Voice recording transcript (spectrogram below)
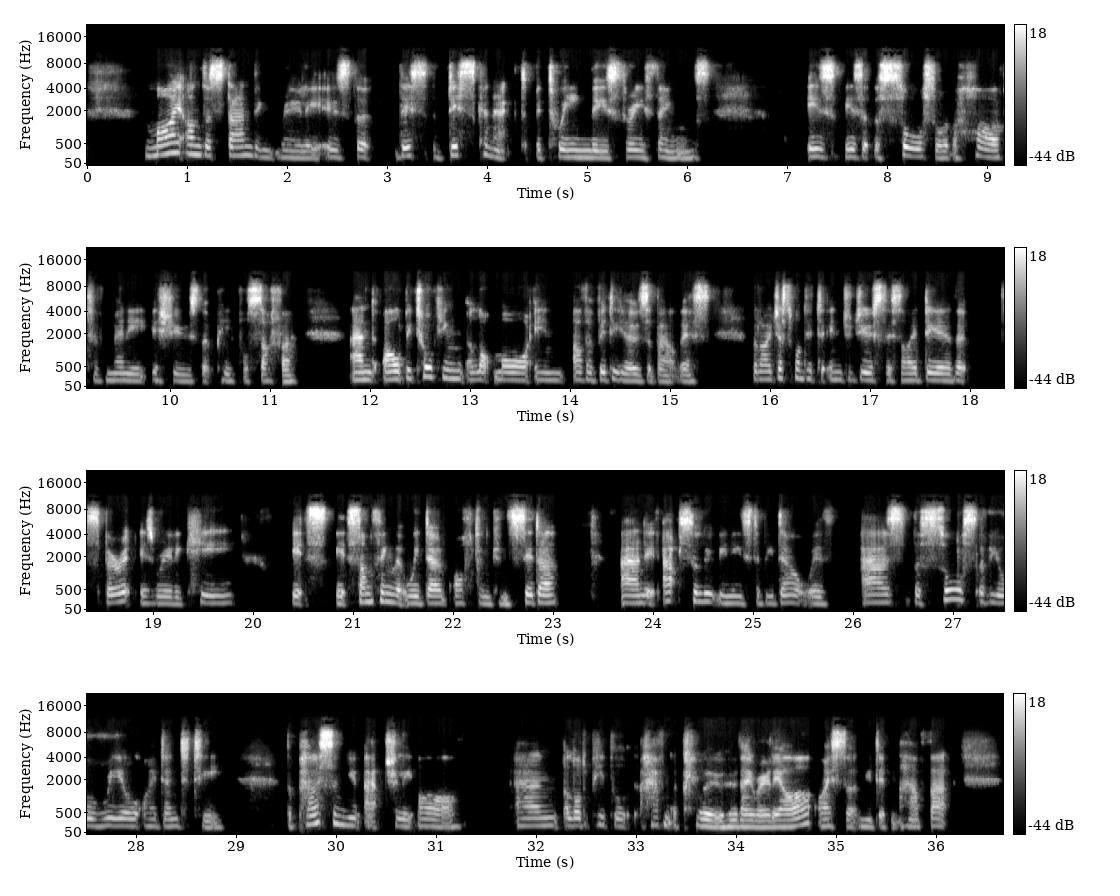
my understanding really is that this disconnect between these three things is, is at the source or at the heart of many issues that people suffer. And I'll be talking a lot more in other videos about this, but I just wanted to introduce this idea that spirit is really key. It's, it's something that we don't often consider, and it absolutely needs to be dealt with as the source of your real identity the person you actually are. And a lot of people haven't a clue who they really are. I certainly didn't have that.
